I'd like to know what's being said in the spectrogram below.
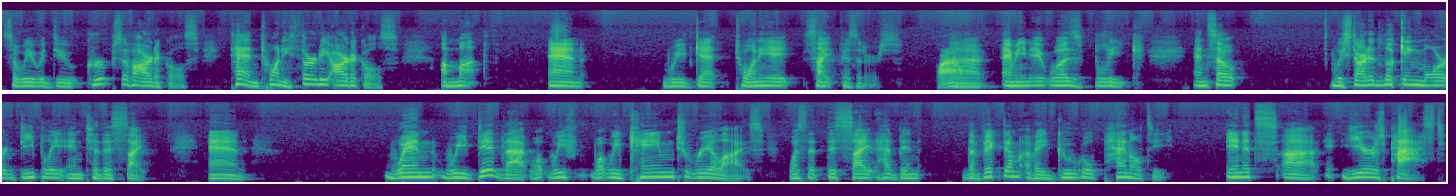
so we would do groups of articles 10 20 30 articles a month and we'd get 28 site visitors Wow. uh, I mean, it was bleak. And so we started looking more deeply into this site. And when we did that, what we what we came to realize was that this site had been the victim of a Google penalty in its uh, years past,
